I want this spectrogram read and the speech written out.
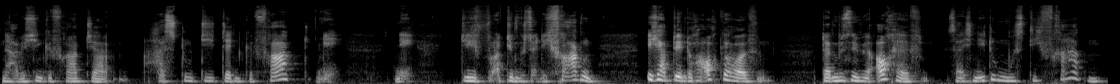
Dann habe ich ihn gefragt, ja, hast du die denn gefragt? Nee, nee, die, die muss er nicht fragen. Ich habe denen doch auch geholfen. Da müssen die mir auch helfen. Sag ich, nee, du musst die fragen.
